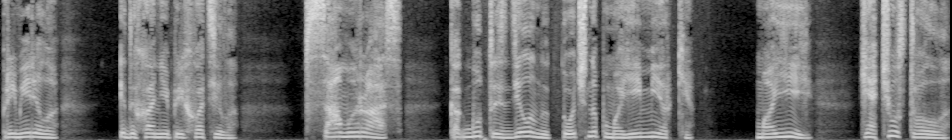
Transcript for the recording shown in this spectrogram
Примерила, и дыхание перехватило. Самый раз, как будто сделаны точно по моей мерке. Мои, я чувствовала,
